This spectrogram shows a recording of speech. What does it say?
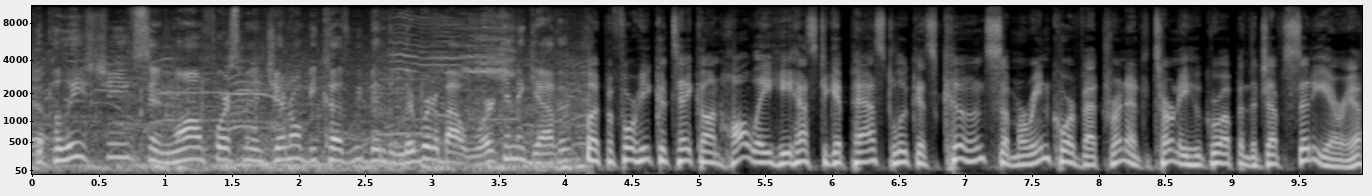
the police chiefs and law enforcement in general, because we've been deliberate about working together. But before he could take on Hawley, he has to get past Lucas Kunce, a Marine Corps veteran and attorney who grew up in the Jeff City area.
